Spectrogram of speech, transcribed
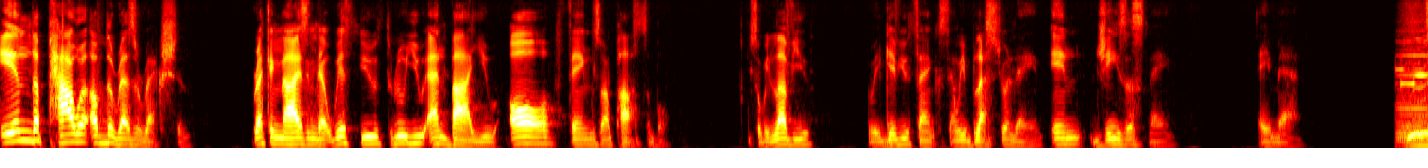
in the power of the resurrection, recognizing that with you, through you, and by you, all things are possible. So we love you, and we give you thanks, and we bless your name. In Jesus' name, amen.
